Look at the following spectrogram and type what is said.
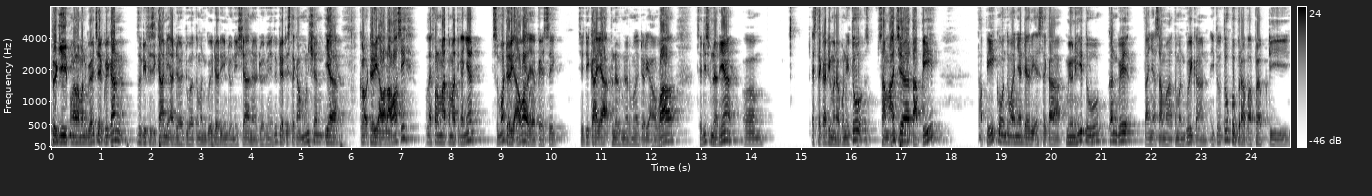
bagi pengalaman gue aja. Gue kan studi fisika nih ada dua teman gue dari Indonesia. Nah, dua-duanya itu dari STK München. Ya, kalau dari awal-awal sih level matematikanya semua dari awal ya basic. Jadi kayak benar-benar mulai dari awal. Jadi sebenarnya em, STK di mana pun itu sama aja. Tapi tapi keuntungannya dari STK Munich itu kan gue tanya sama teman gue kan, itu tuh beberapa bab di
